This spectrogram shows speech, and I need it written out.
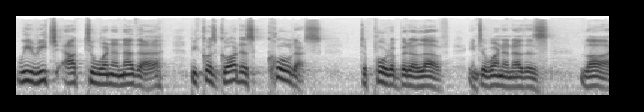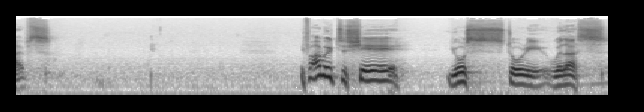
we reach out to one another because God has called us to pour a bit of love into one another's lives. If I were to share your story with us,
